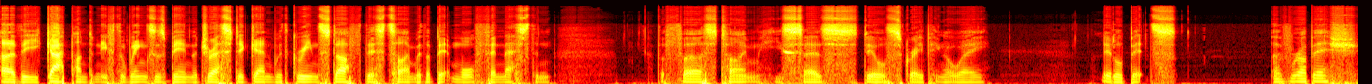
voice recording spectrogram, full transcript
uh, the gap underneath the wings is being addressed again with green stuff, this time with a bit more finesse than the first time, he says, still scraping away little bits of rubbish.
